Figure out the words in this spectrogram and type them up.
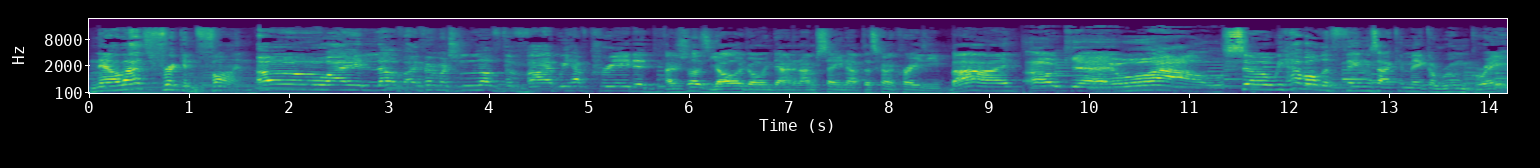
Now that's freaking fun. Oh, I love, I very much love the vibe we have created. I just realized y'all are going down and I'm staying up. That's kind of crazy. Bye. Okay, wow. So we have all the things that can make a room great,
